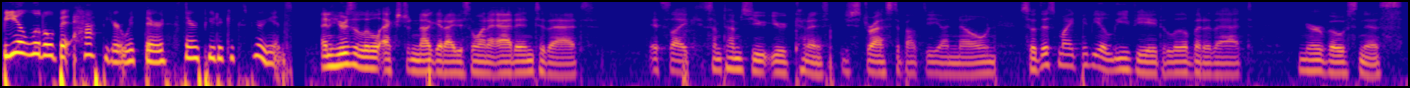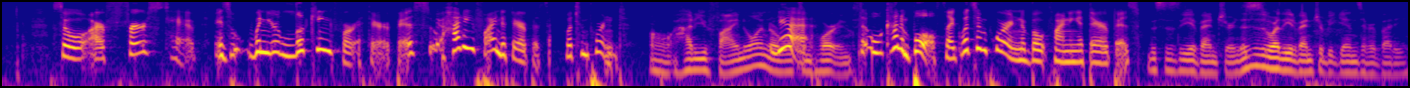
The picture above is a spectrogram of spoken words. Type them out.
be a little bit happier with their therapeutic experience. And here's a little extra nugget I just want to add into that. It's like sometimes you you're kind of you're stressed about the unknown. So this might maybe alleviate a little bit of that nervousness. So, our first tip is when you're looking for a therapist, how do you find a therapist? What's important? Oh, how do you find one or Yeah. what's important? So, well, kind of both. Like, what's important about finding a therapist? This is the adventure. This is where the adventure begins, everybody.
